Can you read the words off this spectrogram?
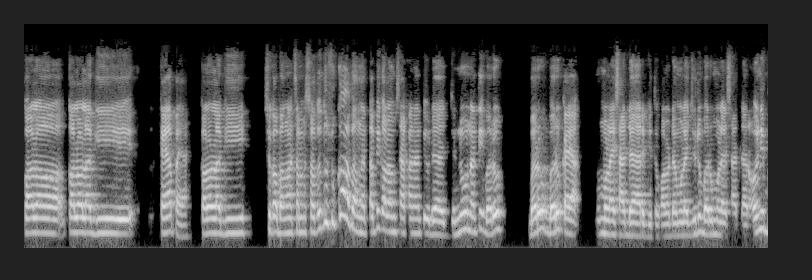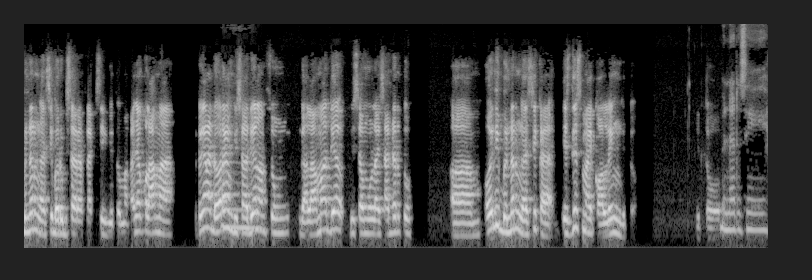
kalau kalau lagi kayak apa ya? Kalau lagi suka banget sama sesuatu itu suka banget, tapi kalau misalkan nanti udah jenuh nanti baru baru baru kayak mulai sadar gitu. Kalau udah mulai jenuh baru mulai sadar. Oh ini bener nggak sih? Baru bisa refleksi gitu. Makanya aku lama. Tapi kan ada orang yang bisa Hmm. dia langsung nggak lama dia bisa mulai sadar tuh. Em, oh ini bener nggak sih kayak is this my calling gitu. Gitu. Bener sih.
